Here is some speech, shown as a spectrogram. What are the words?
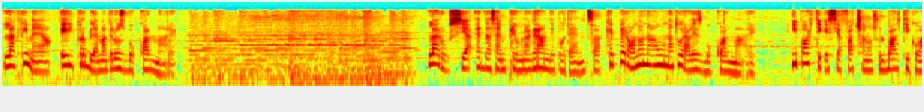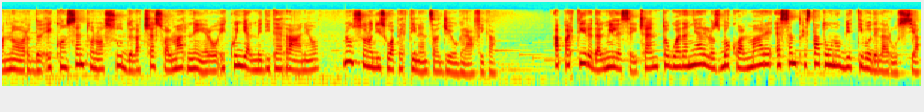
La Crimea e il problema dello sbocco al mare. La Russia è da sempre una grande potenza che però non ha un naturale sbocco al mare. I porti che si affacciano sul Baltico a nord e consentono a sud l'accesso al Mar Nero e quindi al Mediterraneo non sono di sua pertinenza geografica. A partire dal 1600 guadagnare lo sbocco al mare è sempre stato un obiettivo della Russia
